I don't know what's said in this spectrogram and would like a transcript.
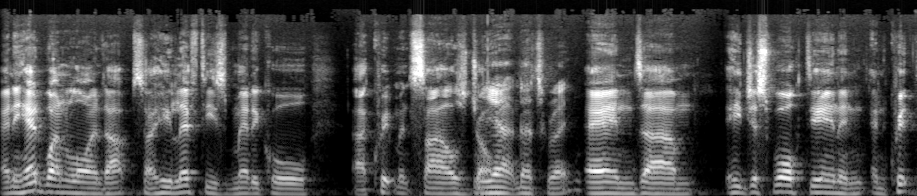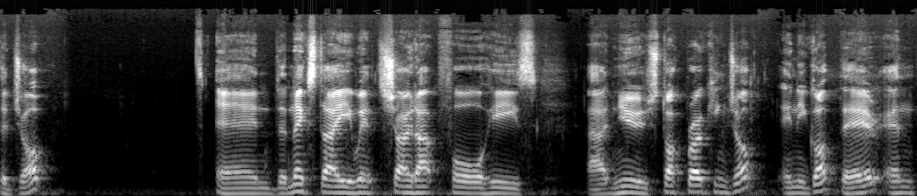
and he had one lined up. So he left his medical equipment sales job. Yeah, that's right. and um, he just walked in and, and quit the job. And the next day, he went showed up for his uh, new stockbroking job, and he got there, and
